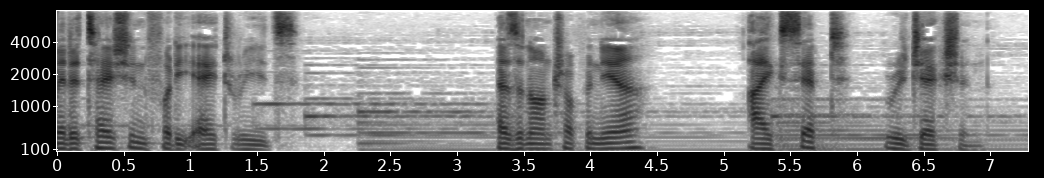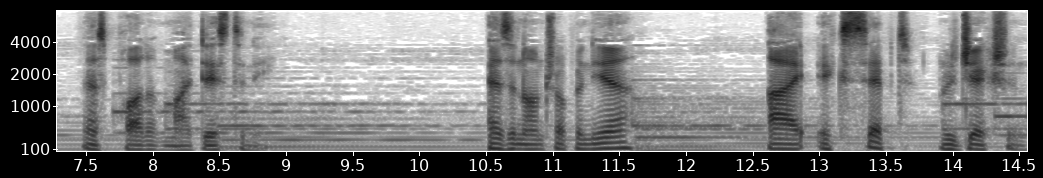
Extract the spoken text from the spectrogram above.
Meditation 48 reads As an entrepreneur, I accept rejection as part of my destiny. As an entrepreneur, I accept rejection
